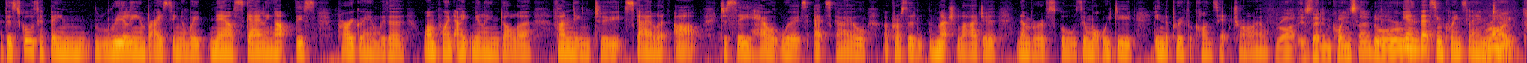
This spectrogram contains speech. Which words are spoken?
the schools have been really embracing and we're now scaling up this program with a 1.8 million dollar funding to scale it up to see how it works at scale across a much larger number of schools than what we did in the proof of concept trial. Right. Is that in Queensland or? Yeah, that's in Queensland Right. too.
